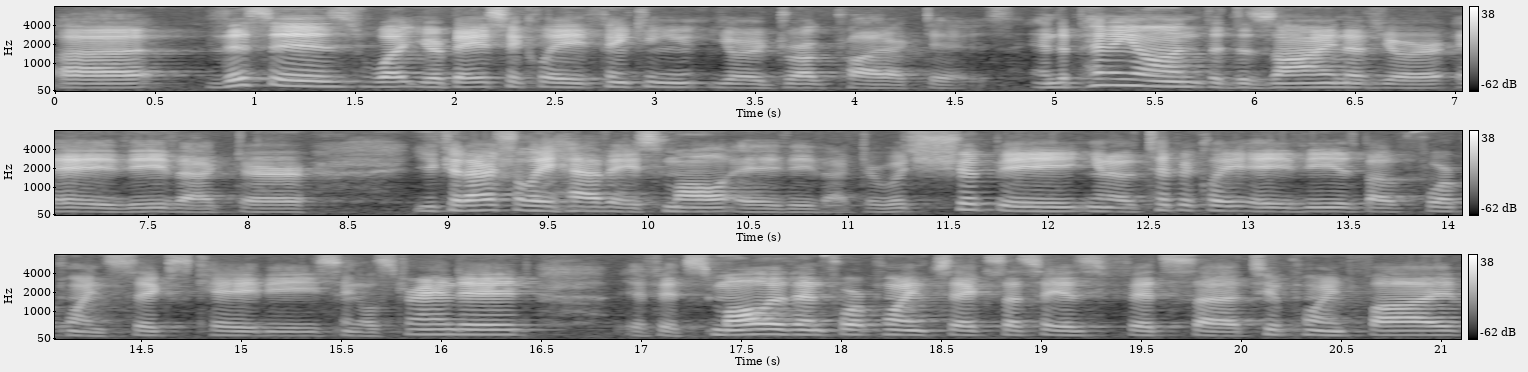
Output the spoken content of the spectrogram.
uh, this is what you're basically thinking your drug product is. And depending on the design of your AAV vector, you could actually have a small AAV vector, which should be, you know, typically AAV is about 4.6 kb single-stranded. If it's smaller than 4.6, let's say if it's uh, 2.5,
